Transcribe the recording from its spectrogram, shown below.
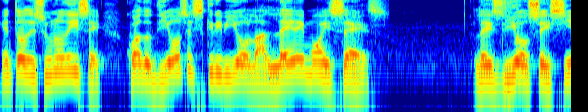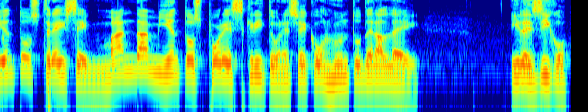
Entonces uno dice, cuando Dios escribió la ley de Moisés, les dio 613 mandamientos por escrito en ese conjunto de la ley. Y les dijo,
